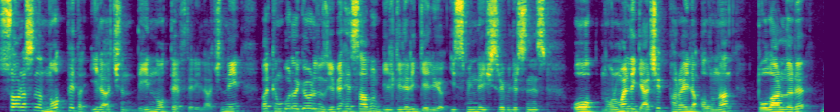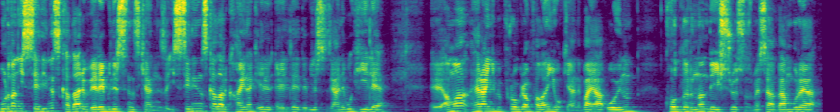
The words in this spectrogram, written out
Sonrasında Notepad ile açın deyin. Not defteriyle açın deyin. Bakın burada gördüğünüz gibi hesabın bilgileri geliyor. İsmini değiştirebilirsiniz. O normalde gerçek parayla alınan dolarları buradan istediğiniz kadar verebilirsiniz kendinize. İstediğiniz kadar kaynak el- elde edebilirsiniz. Yani bu hile. Ee, ama herhangi bir program falan yok yani. Bayağı oyunun kodlarından değiştiriyorsunuz. Mesela ben buraya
